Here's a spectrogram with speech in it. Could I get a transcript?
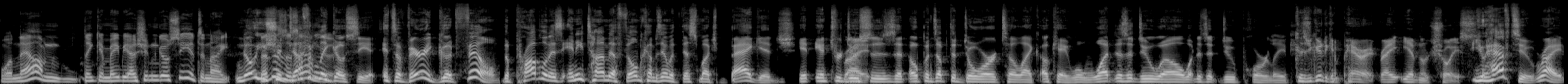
Well, now I'm thinking maybe I shouldn't go see it tonight. No, you should definitely go see it. It's a very good film. The problem is, anytime a film comes in with this much baggage, it introduces, it opens up the door to like, okay, well, what does it do well? What does it do poorly? because you're going to compare it, right? You have no choice. You have to, right?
